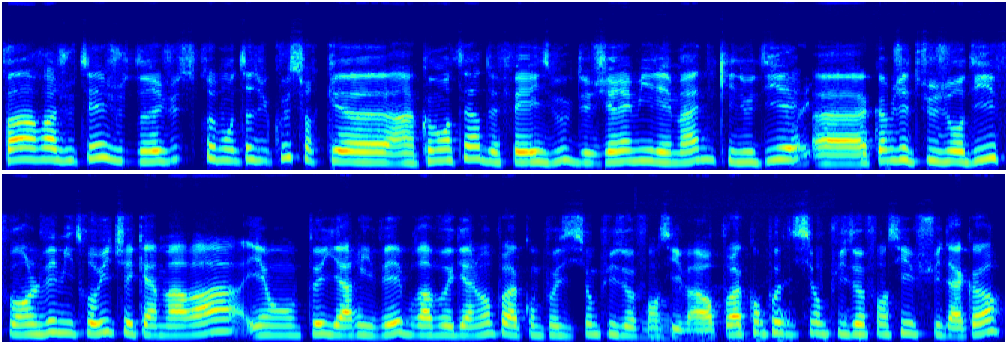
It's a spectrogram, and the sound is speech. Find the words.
pas à rajouter, je voudrais juste remonter du coup sur que- un commentaire de Facebook de Jérémy Lehmann qui nous dit Oui. euh, Comme j'ai toujours dit, il faut enlever Mitrovic et Camara et on peut y arriver. Bravo également pour la composition plus offensive. Alors pour la composition plus offensive, je suis d'accord.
